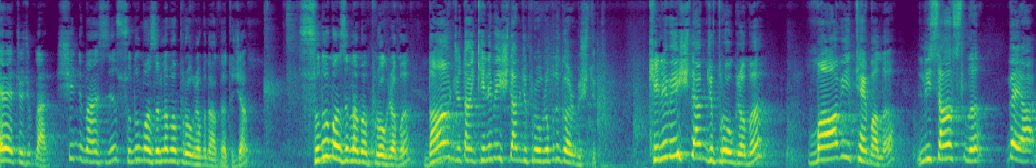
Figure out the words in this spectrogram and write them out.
Evet çocuklar, şimdi ben size sunum hazırlama programını anlatacağım. Sunum hazırlama programı, daha önceden kelime işlemci programını görmüştük. Kelime işlemci programı mavi temalı, lisanslı veya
